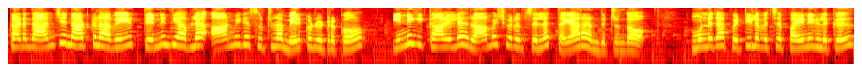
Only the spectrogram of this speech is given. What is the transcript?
கடந்த அஞ்சு நாட்களாவே தென்னிந்தியாவில் ஆன்மீக சுற்றுலா மேற்கொண்டுட்டு இருக்கோம் இன்னைக்கு காலையில ராமேஸ்வரம் செல்ல தயாரா இருந்துட்டு இருந்தோம் முன்னதா பெட்டியில வச்ச பயணிகளுக்கு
